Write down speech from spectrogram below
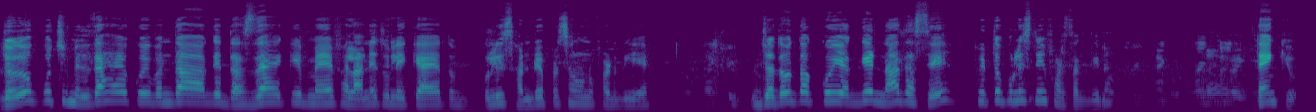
ਜਦੋਂ ਕੁਝ ਮਿਲਦਾ ਹੈ ਕੋਈ ਬੰਦਾ ਅੱਗੇ ਦੱਸਦਾ ਹੈ ਕਿ ਮੈਂ ਫਲਾਣੇ ਤੋਂ ਲੈ ਕੇ ਆਇਆ ਤਾਂ ਪੁਲਿਸ 100% ਉਹਨੂੰ ਫੜਦੀ ਹੈ। ਜਦੋਂ ਤੱਕ ਕੋਈ ਅੱਗੇ ਨਾ ਦੱਸੇ ਫਿਰ ਤਾਂ ਪੁਲਿਸ ਨਹੀਂ ਫੜ ਸਕਦੀ ਨਾ। ਥੈਂਕ ਯੂ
